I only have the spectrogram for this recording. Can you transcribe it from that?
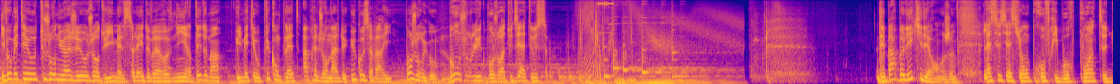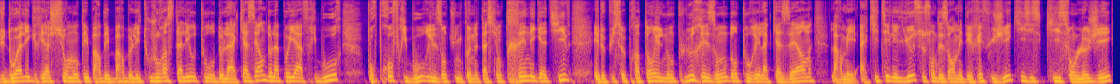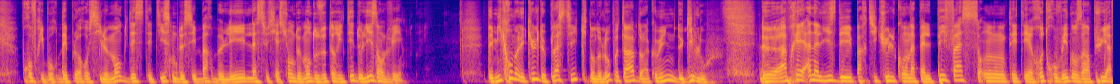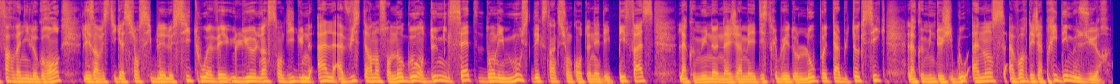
Niveau météo, toujours nuageux aujourd'hui, mais le soleil devrait revenir dès demain. Une météo plus complète après le journal de Hugo Savary. Bonjour Hugo. Bonjour Luc, bonjour à toutes et à tous. Des barbelés qui dérangent. L'association Pro Fribourg pointe du doigt les grillages surmontés par des barbelés toujours installés autour de la caserne de la Poya à Fribourg. Pour Pro Fribourg, ils ont une connotation très négative et depuis ce printemps, ils n'ont plus raison d'entourer la caserne. L'armée a quitté les lieux, ce sont désormais des réfugiés qui, qui y sont logés. Pro Fribourg déplore aussi le manque d'esthétisme de ces barbelés. L'association demande aux autorités de les enlever des micromolécules de plastique dans de l'eau potable dans la commune de Givelou. après analyse, des particules qu'on appelle PFAS ont été retrouvées dans un puits à Farvagny-le-Grand. Les investigations ciblaient le site où avait eu lieu l'incendie d'une halle à Vusternance en Ogo en 2007, dont les mousses d'extinction contenaient des PFAS. La commune n'a jamais distribué de l'eau potable toxique. La commune de Giblou annonce avoir déjà pris des mesures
